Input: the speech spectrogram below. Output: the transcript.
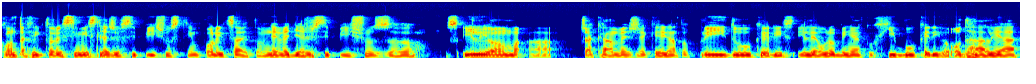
Kontakty, ktoré si myslia, že si píšu s tým policajtom, nevedia, že si píšu s, s Iliom a čakáme, že kedy na to prídu, kedy Ilia urobí nejakú chybu, kedy ho odhalia.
